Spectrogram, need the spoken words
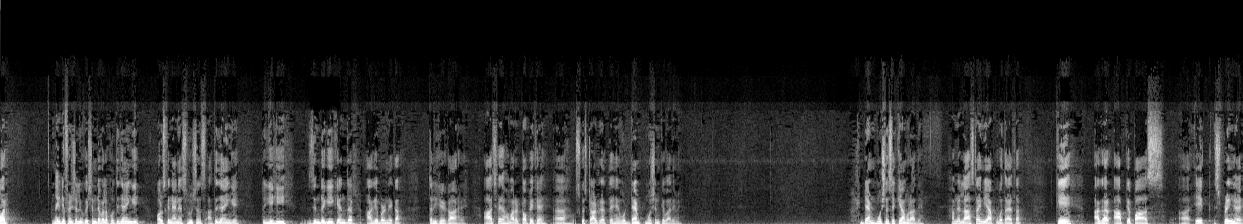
اور نئی ڈیفرنشیل اکویشن ڈیولپ ہوتی جائیں گی اور اس کے نئے نئے سولوشن آتے جائیں گے تو یہی زندگی کے اندر آگے بڑھنے کا طریقہ کار ہے آج کا جو ہمارا ٹاپک ہے اس کو اسٹارٹ کرتے ہیں وہ ڈیمپ موشن کے بارے میں ڈیمپ موشن سے کیا مراد ہے ہم نے لاسٹ ٹائم یہ آپ کو بتایا تھا کہ اگر آپ کے پاس ایک اسپرنگ ہے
